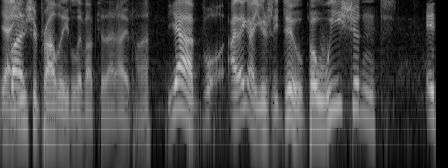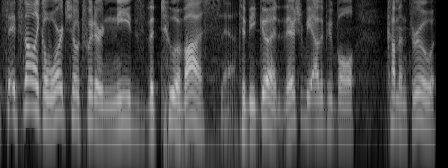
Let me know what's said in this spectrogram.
Yeah, But- you should probably live up to that hype, huh? yeah, I think I usually do, but we shouldn't. It's it's not like award show Twitter needs the two of us Yeah. to be good. There should be other people coming through.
